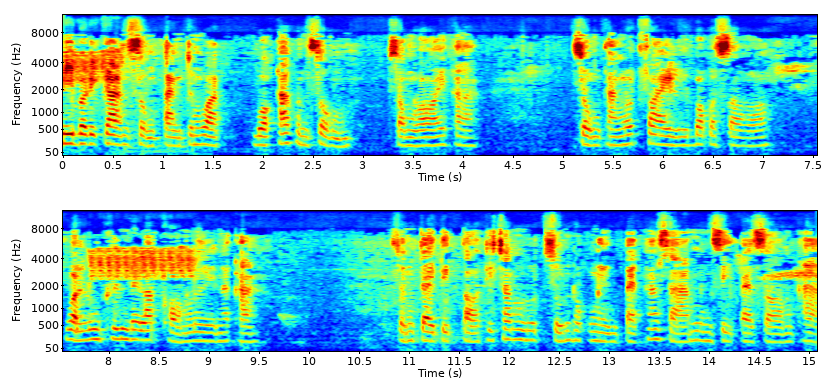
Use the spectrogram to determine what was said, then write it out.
มีบริการส่งต่างจังหวัดบวกค่าขนส่ง 200 ค่ะ ส่งทางรถไฟหรือบกสวันรุ่งขึ้นได้รับของเลยนะคะ สนใจติดต่อที่ช่างนุช061 853 1482 ค่ะ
